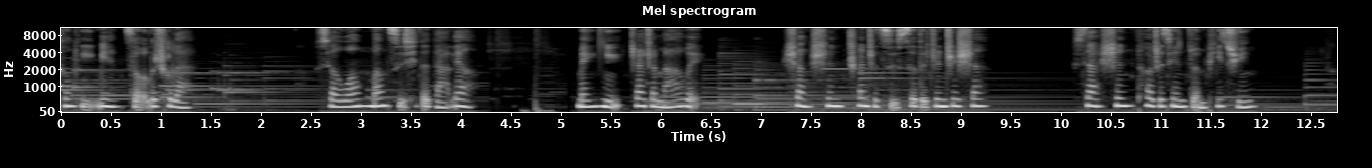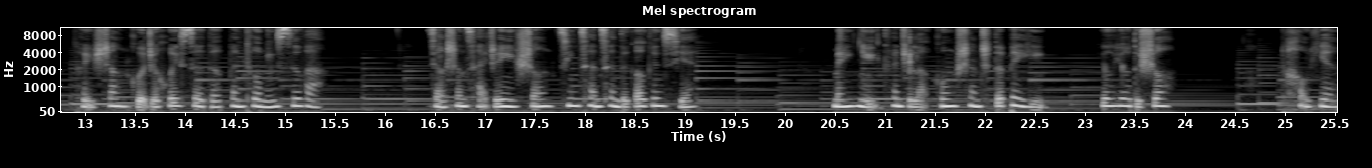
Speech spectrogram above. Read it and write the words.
从里面走了出来。小王忙仔细的打量，美女扎着马尾，上身穿着紫色的针织衫，下身套着件短皮裙，腿上裹着灰色的半透明丝袜。脚上踩着一双金灿灿的高跟鞋。美女看着老公上车的背影，悠悠地说：“讨厌，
